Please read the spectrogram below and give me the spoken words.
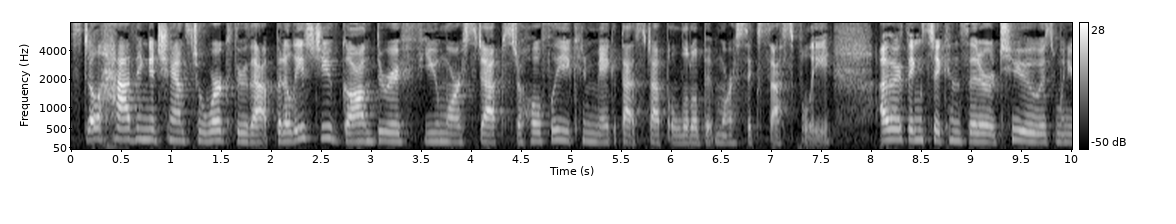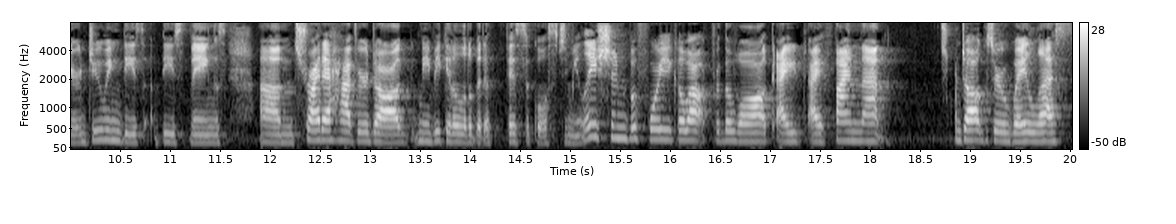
still having a chance to work through that. But at least you've gone through a few more steps to hopefully you can make that step a little bit more successfully. Other things to consider too is when you're doing these these things, um, try to have your dog maybe get a little bit of physical stimulation before you go out for the walk. I, I find that dogs are way less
